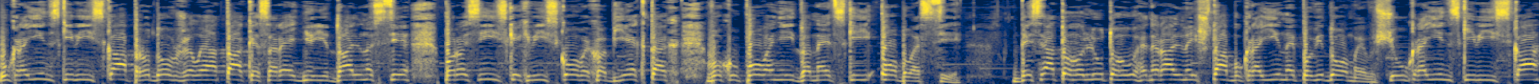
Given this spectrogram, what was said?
українські війська продовжили атаки середньої дальності по російських військових об'єктах в окупованій Донецькій області. 10 лютого Генеральний штаб України повідомив, що українські війська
